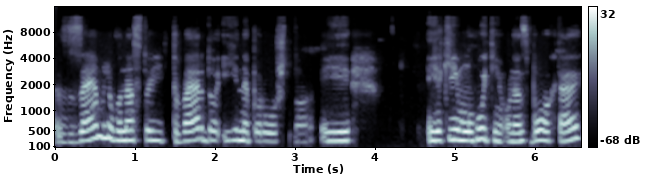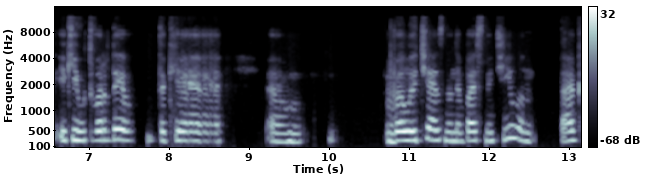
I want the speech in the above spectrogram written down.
землю, вона стоїть твердо і непорушно. І який могутній у нас Бог, так? який утвердив таке ем, величезне небесне тіло, так?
